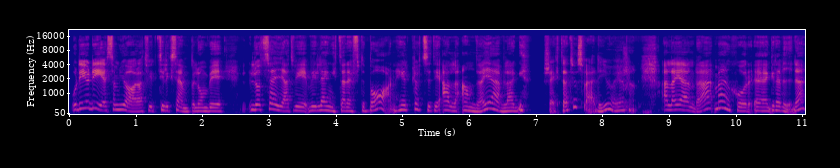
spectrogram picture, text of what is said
Och det är ju det som gör att vi till exempel om vi, låt säga att vi, vi längtar efter barn, helt plötsligt är alla andra jävla Ursäkta att jag svär, det gör jag ibland. Alla andra människor eh, gravida.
